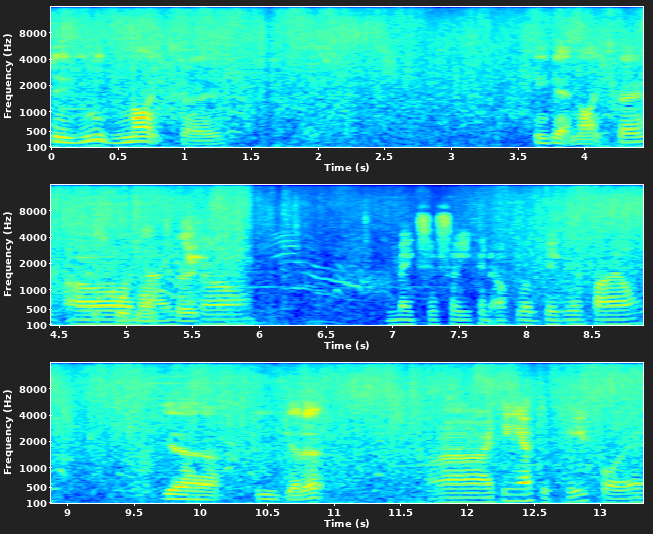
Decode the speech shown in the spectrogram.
dude, you need Nitro. Can you get Nitro? Oh, called Nitro. Makes it so you can upload bigger files. Yeah, can you get it? Uh, I think you have to pay for it.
